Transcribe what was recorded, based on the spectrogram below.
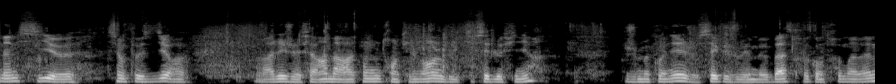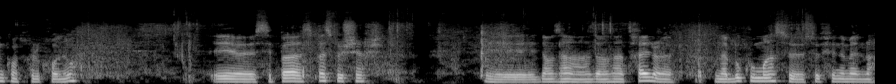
même si, si on peut se dire, allez, je vais faire un marathon tranquillement, l'objectif c'est de le finir. Je me connais, je sais que je vais me battre contre moi-même, contre le chrono. Et euh, c'est pas c'est pas ce que je cherche. Et dans un dans un trail, on a beaucoup moins ce, ce phénomène-là.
